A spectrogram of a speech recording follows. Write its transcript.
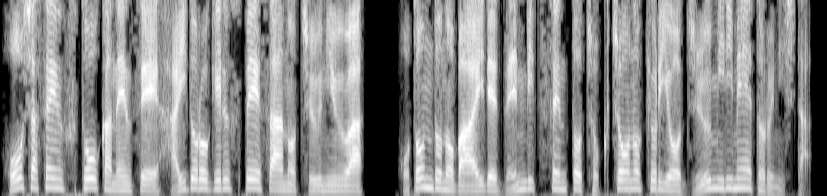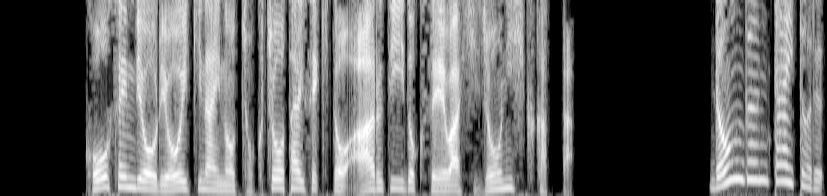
放射線不透過粘性ハイドロゲルスペーサーの注入は、ほとんどの場合で前立腺と直腸の距離を 10mm にした。高線量領域内の直腸体積と RT 毒性は非常に低かった。論文タイトル。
